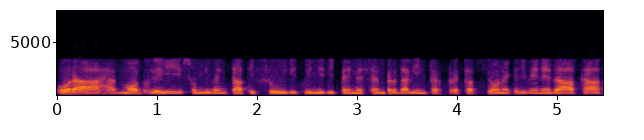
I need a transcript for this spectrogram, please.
ora i moduli sono diventati fluidi, quindi dipende sempre dall'interpretazione che gli viene data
